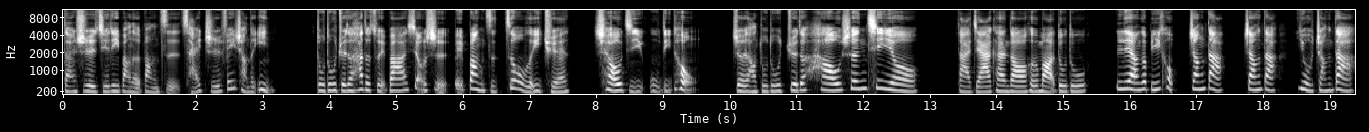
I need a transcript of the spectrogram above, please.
但是接力棒的棒子材质非常的硬。嘟嘟觉得他的嘴巴像是被棒子揍了一拳，超级无敌痛，这让嘟嘟觉得好生气哦。大家看到河马嘟嘟两个鼻孔张大、张大又张大，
